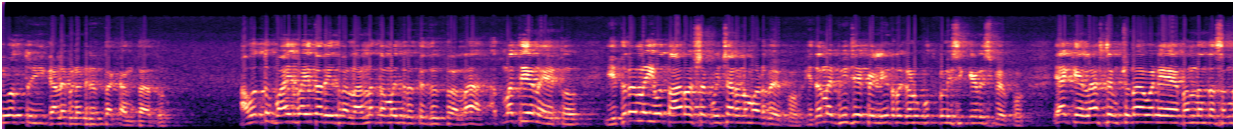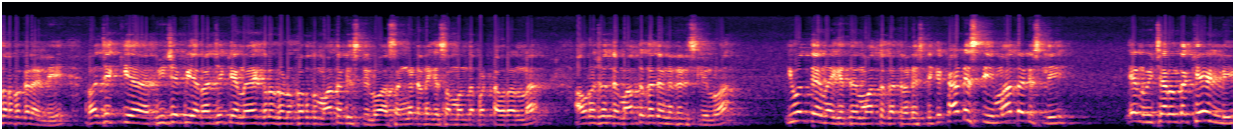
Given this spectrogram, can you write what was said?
ಇವತ್ತು ಈ ಗಲಭೆ ನಡೆದಿರ್ತಕ್ಕಂಥದ್ದು. ಅವತ್ತು ಬಾಯಿ ಬಾಯ್ತಾರೆ ಇದ್ರಲ್ಲ, ಅಣ್ಣ ತಮ್ಮಂದಿರ ಇದ್ರಲ್ಲ ಮತ್ತೆ ಏನಾಯಿತು ಇದರನ್ನು ಇವತ್ತು ಆರು ವರ್ಷಕ್ಕೆ ವಿಚಾರಣೆ ಮಾಡಬೇಕು. ಇದನ್ನು ಬಿ ಜೆ ಪಿ ಲೀಡರ್ಗಳು ಕೂತ್ಕೊಳಿಸಿ ಕೇಳಿಸಬೇಕು. ಯಾಕೆ ಲಾಸ್ಟ್ ಟೈಮ್ ಚುನಾವಣೆ ಬಂದಂಥ ಸಂದರ್ಭಗಳಲ್ಲಿ ರಾಜಕೀಯ ಬಿ ಜೆ ಪಿಯ ರಾಜಕೀಯ ನಾಯಕರುಗಳು ಕರೆದು ಮಾತಾಡಿಸ್ಲಿಲ್ವಾ ಆ ಸಂಘಟನೆಗೆ ಸಂಬಂಧಪಟ್ಟವರನ್ನು? ಅವರ ಜೊತೆ ಮಾತುಕತೆ ನಡೆಸಲಿಲ್ವಾ? ಇವತ್ತೇನಾಗಿದೆ? ಮಾತುಕತೆ ನಡೆಸಲಿಕ್ಕೆ ಕಾಡಿಸ್ಲಿ ಮಾತಾಡಿಸ್ಲಿ. ಏನು ವಿಚಾರ ಅಂತ ಕೇಳಲಿ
